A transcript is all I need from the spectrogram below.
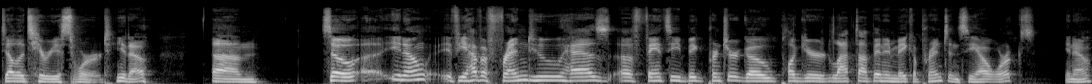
deleterious word, you know. Um, so uh, you know, if you have a friend who has a fancy big printer, go plug your laptop in and make a print and see how it works. You know,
